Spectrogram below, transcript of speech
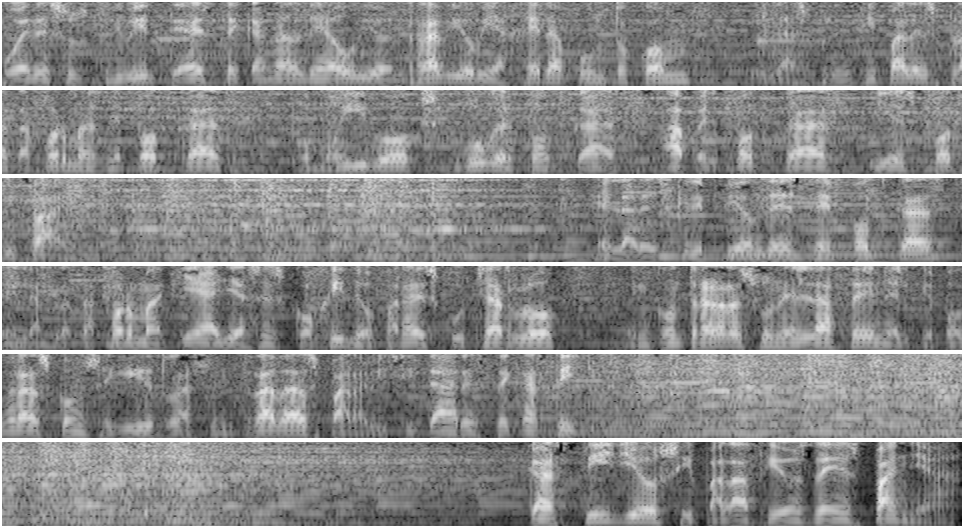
Puedes suscribirte a este canal de audio en radioviajera.com y las principales plataformas de podcast como Evox, Google Podcast, Apple Podcast y Spotify. En la descripción de este podcast, en la plataforma que hayas escogido para escucharlo, encontrarás un enlace en el que podrás conseguir las entradas para visitar este castillo. Castillos y Palacios de España,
